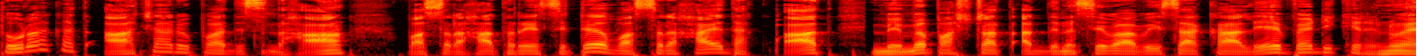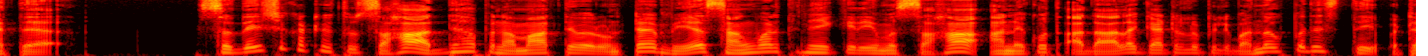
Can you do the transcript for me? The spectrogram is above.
තෝරාගත් ආචාර උපාධි සඳහා වසර හතරේ සිට වසර හය දක්වාත් මෙම පශ්ටාත් අධ්‍යන සේවා වීසා කාලයේ වැඩි කරනු ඇත. සදේශකටයුතු සහ අධ්‍යාපන අමාත්‍යවරුන්ට මෙය සංවර්ධනය කිරීම සහ අනෙකුත් අදාළ ගැටලු පිළිබඳ උපදෙස්තීමට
